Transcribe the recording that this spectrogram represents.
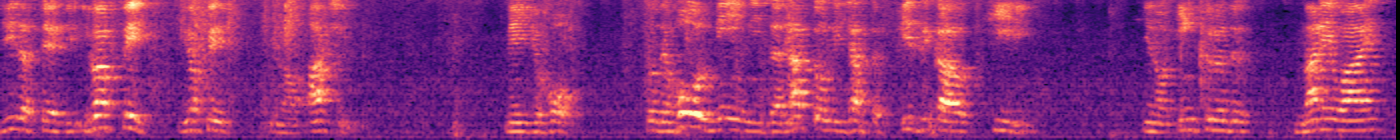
Jesus said, your faith, your faith, you know, action made you whole. So the whole mean is uh, not only just a physical healing, you know, include money-wise,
